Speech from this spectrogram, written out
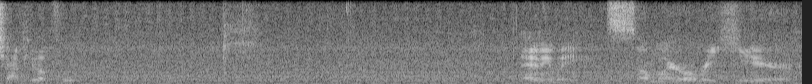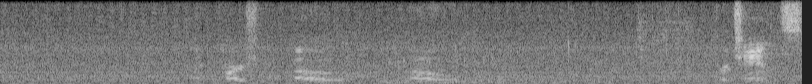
chop you up, fool. Anyway, somewhere over here. Partial. Oh. Oh. Perchance.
